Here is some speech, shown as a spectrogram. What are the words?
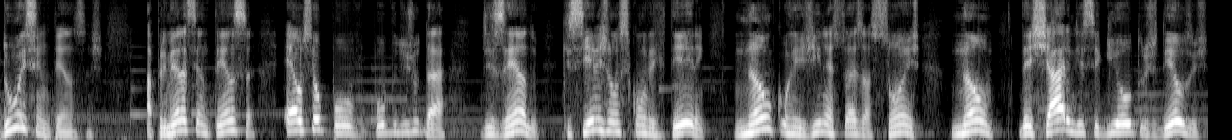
duas sentenças. A primeira sentença é ao seu povo, o povo de Judá, dizendo que se eles não se converterem, não corrigirem as suas ações, não deixarem de seguir outros deuses,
